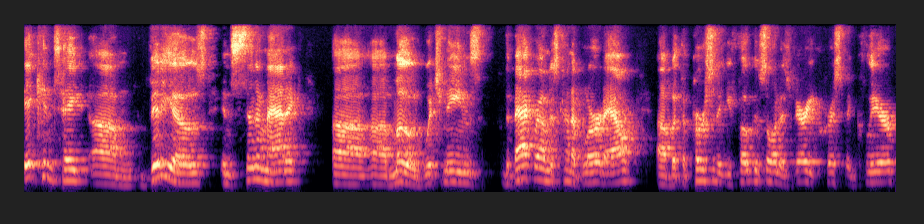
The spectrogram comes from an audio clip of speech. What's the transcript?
it can take um, videos in cinematic uh, uh, mode, which means the background is kind of blurred out, uh, but the person that you focus on is very crisp and clear.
